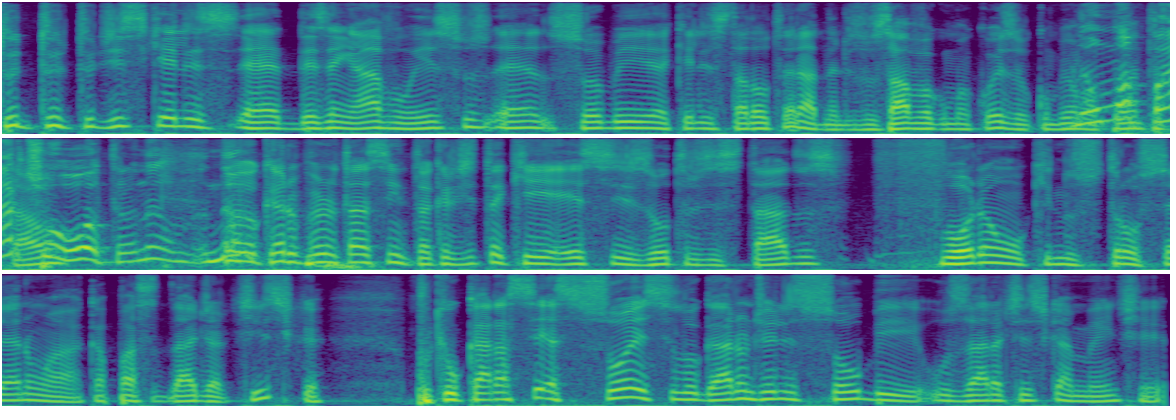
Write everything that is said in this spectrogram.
tu, tu, tu disse que eles é, desenhavam isso é, sobre aquele estado alterado, né? Eles usavam alguma coisa, comiam não uma uma planta e parte ou outra. Não, Não, não, eu quero perguntar assim, tu acredita que esses outros estados foram o que nos trouxeram a capacidade artística? Porque o cara acessou esse lugar onde ele soube usar artisticamente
